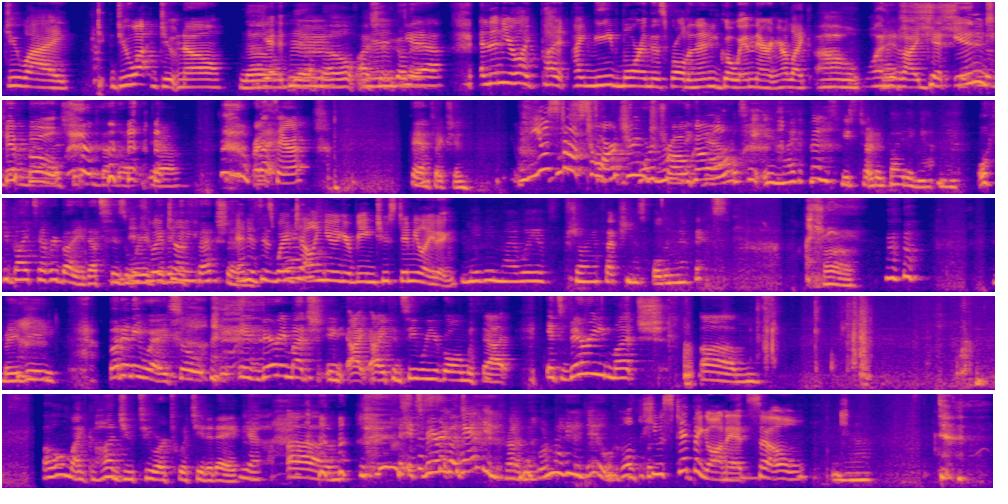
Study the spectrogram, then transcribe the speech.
do I do I do no? No, yeah, mm, no, I shouldn't go there. Yeah. And then you're like, but I need more in this world. And then you go in there and you're like, oh, what did I get shouldn't have done that. I into? that. Yeah. Right, But- Sarah? Fan fiction. Will you stop torturing torturing the Drogo? in my defense, he started biting at me. Well, he bites everybody. That's his way His of way of giving telling- affection. And it's his way of telling you you're being too stimulating. Maybe my way of showing affection is holding their face. Huh. Maybe. But anyway, so it, it very much, I, I can see where you're going with that. It's very much, um, oh my God, you two are twitchy today. Yeah. Um, it's very much, candy in front of me. What am I going to do? Well, he was stepping on it, so Yeah.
